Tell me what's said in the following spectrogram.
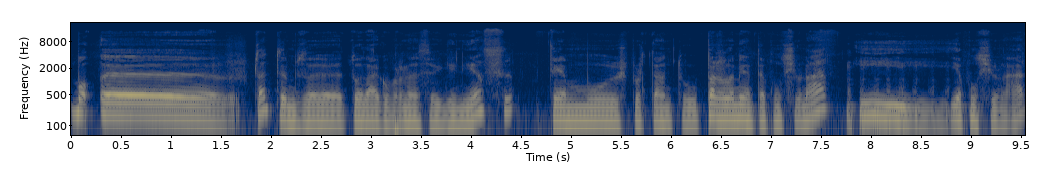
Bom, uh, portanto, temos uh, toda a governança guineense, temos, portanto, o Parlamento a funcionar e, e a funcionar.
